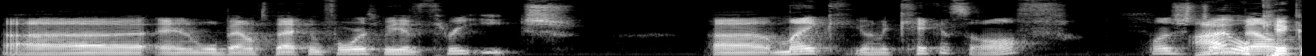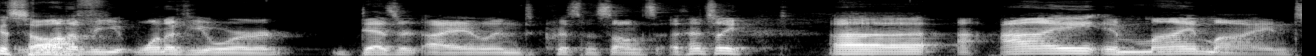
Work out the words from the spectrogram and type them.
uh, and we'll bounce back and forth. We have three each. Uh, Mike, you want to kick us off? Why don't you I will about kick us one off. Of you, one of your Desert Island Christmas songs. Essentially, uh, I, in my mind,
